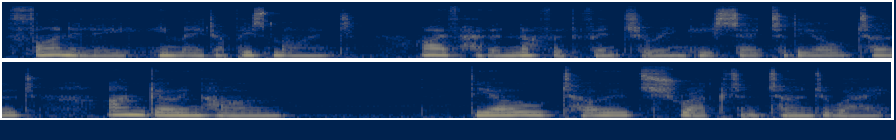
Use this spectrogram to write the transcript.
Finally, he made up his mind. I've had enough adventuring, he said to the old toad. I'm going home. The old toad shrugged and turned away.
